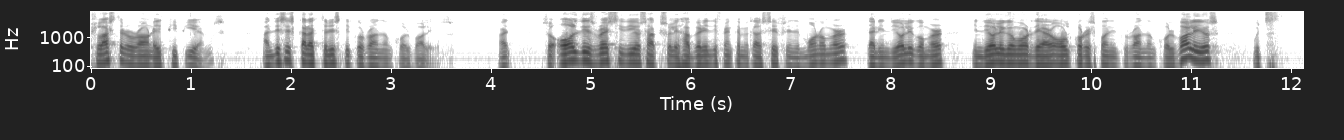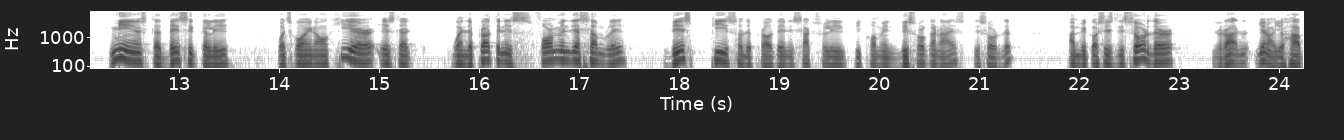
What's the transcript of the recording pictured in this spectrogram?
clustered around 8 ppms. And this is characteristic of random coil values? So all these residues actually have very different chemical shifts in the monomer than in the oligomer. In the oligomer, they are all corresponding to random coil values, which means that basically what's going on here is that when the protein is forming the assembly, this piece of the protein is actually becoming disorganized, disordered. And because it's disordered, you know, you have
